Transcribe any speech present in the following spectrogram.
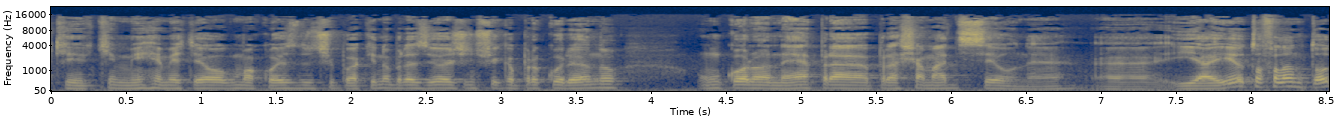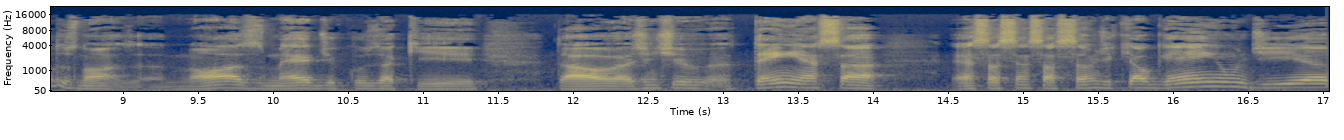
que, que me remeteu a alguma coisa do tipo: aqui no Brasil a gente fica procurando um coroné para chamar de seu, né? É, e aí eu tô falando todos nós, nós médicos aqui, tal, a gente tem essa essa sensação de que alguém um dia,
